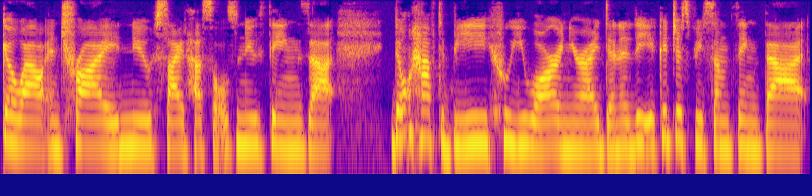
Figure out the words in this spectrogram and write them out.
go out and try new side hustles, new things that don't have to be who you are and your identity. It could just be something that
